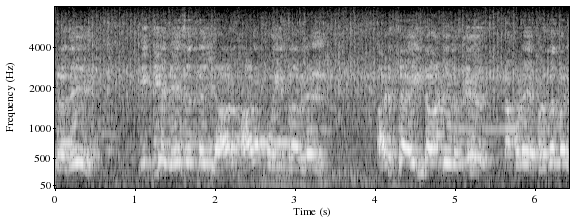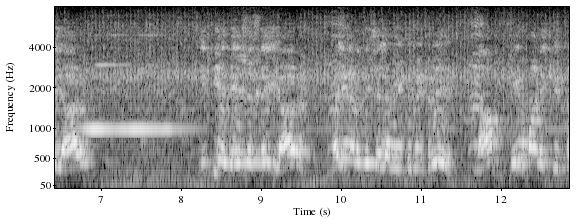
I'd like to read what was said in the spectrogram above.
இருக்கின்றது. இந்திய தேசத்தை யார் ஆளப் போகின்றார்கள்? அடுத்த ஐந்து ஆண்டுகளுக்கு நம்முடைய பிரதமர் யார்? இந்திய தேசத்தை யார் வழிநடத்தி செல்ல வேண்டும் என்று நாம் தீர்மானிக்கின்ற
